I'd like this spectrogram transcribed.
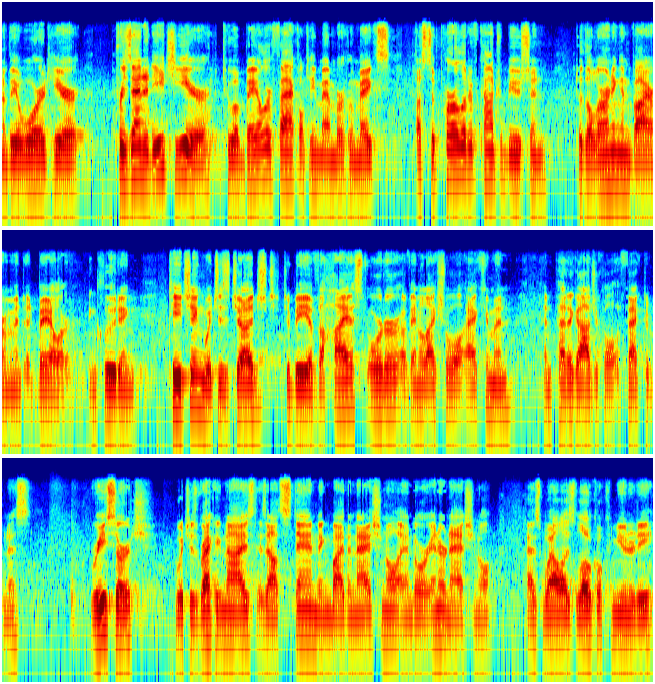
of the award here, presented each year to a Baylor faculty member who makes a superlative contribution to the learning environment at Baylor, including teaching, which is judged to be of the highest order of intellectual acumen and pedagogical effectiveness, research, which is recognized as outstanding by the national and or international, as well as local community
